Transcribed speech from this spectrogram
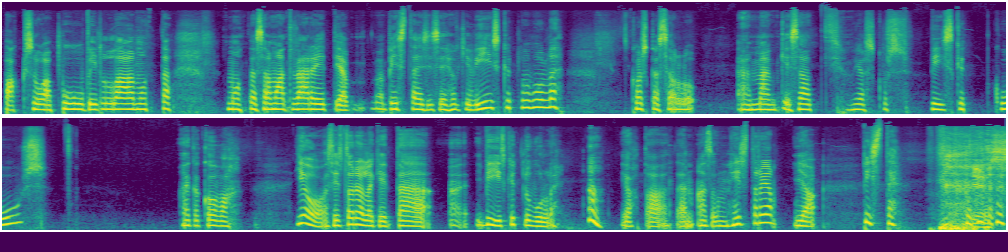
paksua puuvillaa, mutta, mutta samat värit ja mä pistäisin se johonkin 50-luvulle, koska se on ollut MM-kisat joskus 56. Aika kova. Joo, siis todellakin tämä 50-luvulle Ah. johtaa tämän asun historia. Ja Piste. Yes.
